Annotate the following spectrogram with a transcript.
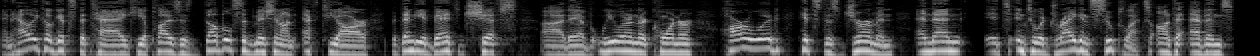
Angelico gets the tag. He applies his double submission on FTR, but then the advantage shifts. Uh, they have Wheeler in their corner. Harwood hits this German, and then it's into a dragon suplex onto Evans.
